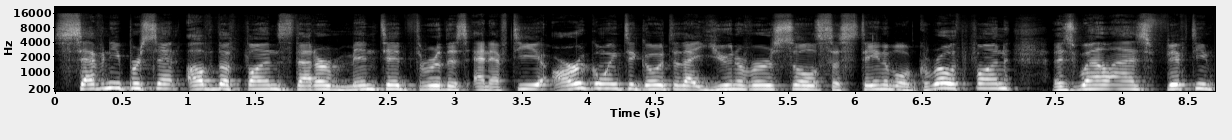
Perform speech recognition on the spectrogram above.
70% of the funds that are minted through this NFT are going to go to that Universal Sustainable Growth Fund, as well as 15%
